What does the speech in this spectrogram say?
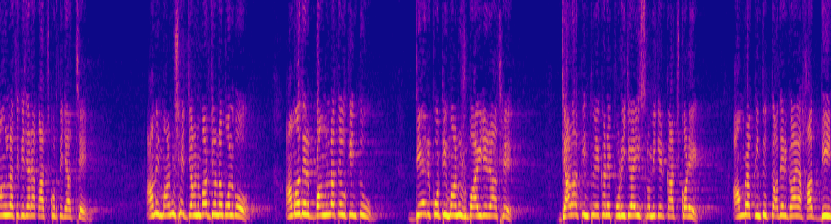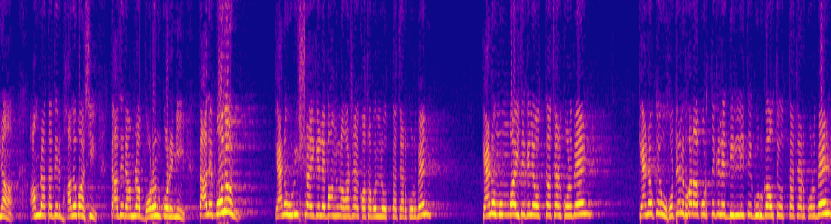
বাংলা থেকে যারা কাজ করতে যাচ্ছে, আমি মানুষের জানবার জন্য বলব, আমাদের বাংলাতেও কিন্তু দেড় কোটি মানুষ বাইরের আছে, যারা কিন্তু এখানে পরিযায়ী শ্রমিকের কাজ করে। আমরা কিন্তু তাদের গায়ে হাত দিই না, আমরা তাদের ভালোবাসি, তাদের আমরা বরণ করে নিই। তাহলে বলুন, কেন উড়িষ্যায় গেলে বাংলা ভাষায় কথা বললে অত্যাচার করবেন? কেন মুম্বাইতে গেলে অত্যাচার করবেন? কেন কেউ হোটেল ভাড়া করতে গেলে দিল্লিতে, গুরগাঁওতে অত্যাচার করবেন?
